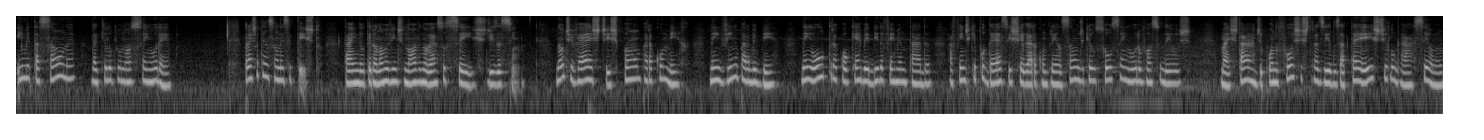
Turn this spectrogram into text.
imitação né, daquilo que o nosso Senhor é. Preste atenção nesse texto. Está em Deuteronômio 29, no verso 6, diz assim: Não tivestes pão para comer, nem vinho para beber, nem outra qualquer bebida fermentada, a fim de que pudesses chegar à compreensão de que eu sou o Senhor, o vosso Deus. Mais tarde, quando fostes trazidos até este lugar, Seom,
